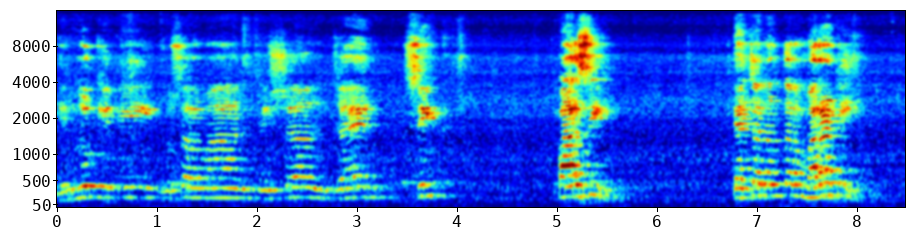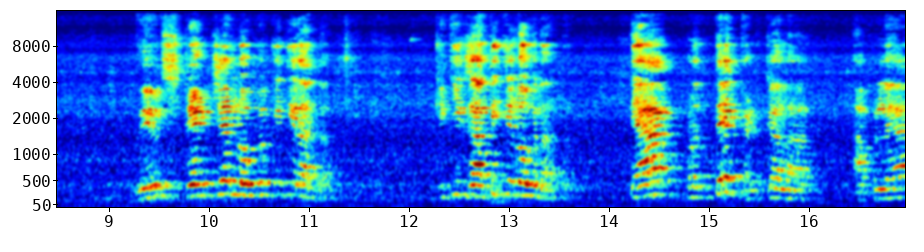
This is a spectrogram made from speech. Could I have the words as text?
हिंदू किती मुसलमान ख्रिश्चन जैन शीख पारसी त्याच्यानंतर मराठी विविध स्टेटचे लोक किती राहतात? किती जातीचे लोक राहतात? त्या प्रत्येक घटकाला आपल्या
